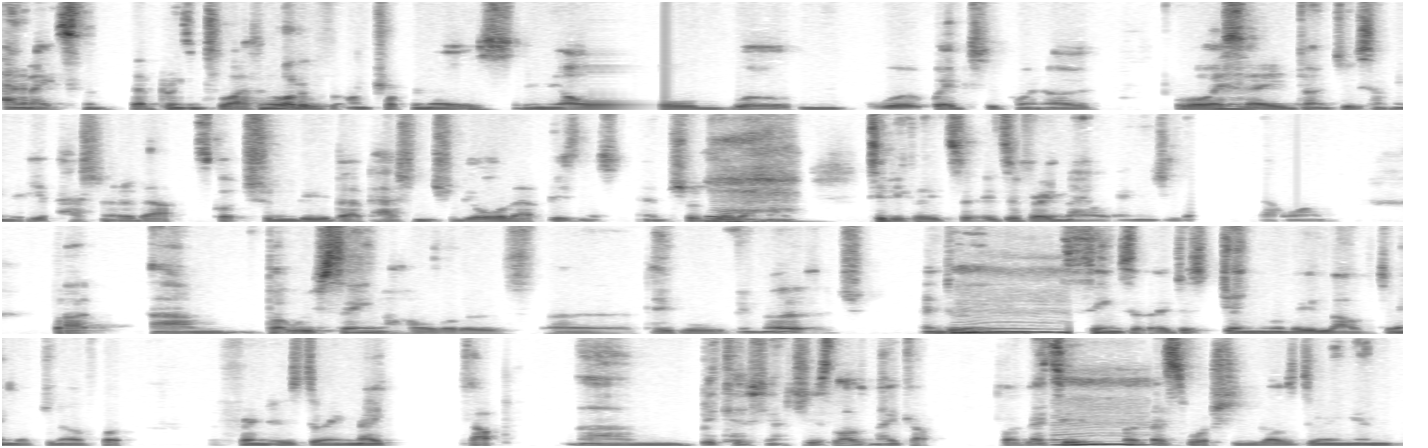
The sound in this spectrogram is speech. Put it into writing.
animates them, that brings them to life. And a lot of entrepreneurs in the old, old world, Web 2.0, will always mm-hmm. say, don't do something that you're passionate about. It's got shouldn't be about passion. It should be all about business and should be yeah. all about money. Typically, it's a, it's a very male energy that, that one. But um, but we've seen a whole lot of uh, people emerge and doing mm. things that they just genuinely love doing. Like you know, I've got a friend who's doing makeup um, because you know, she just loves makeup. Like that's mm. it. But that's what she loves doing. And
